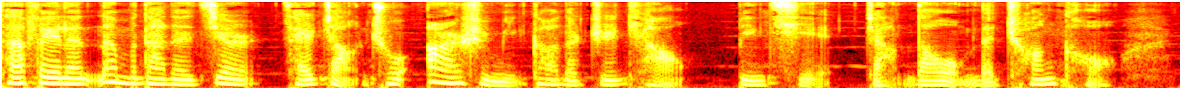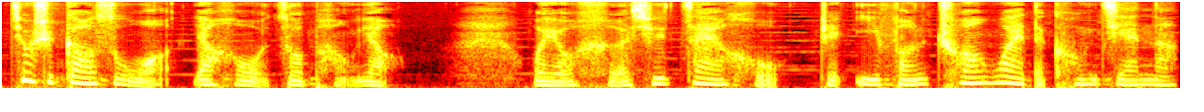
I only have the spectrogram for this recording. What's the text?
它费了那么大的劲儿，才长出二十米高的枝条，并且长到我们的窗口，就是告诉我要和我做朋友。我又何须在乎这一方窗外的空间呢？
